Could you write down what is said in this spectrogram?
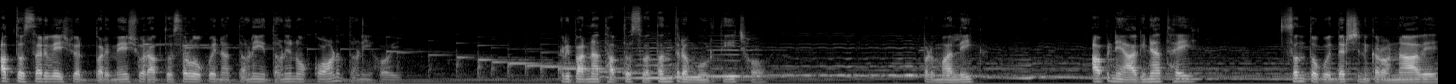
આપ તો સર્વેશ્વર, પરમેશ્વર, આપ તો સર્વ કોઈના ધણી, ધણીનો કોણ ધણી હોય? કૃપાનાથ, આપ તો સ્વતંત્ર મૂર્તિ છો. પણ માલિક, આપને આજ્ઞા થઈ, સંતો કોઈ દર્શન કરવા ના આવે.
